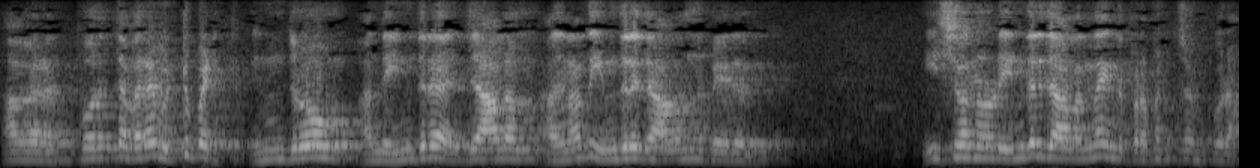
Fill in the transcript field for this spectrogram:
அவரை பொறுத்தவரை விட்டுப்படுத்து. இந்திரோ அந்த இந்திர ஜாலம் அதனால இந்திரஜாலம்னு பேர் இருக்கு. ஈஸ்வரனோட இந்திரஜாலம் தான் இந்த பிரபஞ்சம் பூரா.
